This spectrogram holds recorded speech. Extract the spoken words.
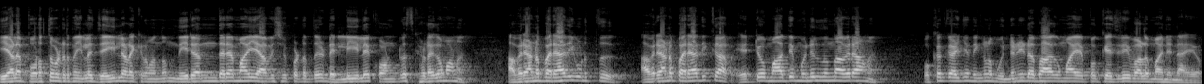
ഇയാളെ പുറത്തുവിടുന്നില്ല ജയിലിൽ അടയ്ക്കണമെന്നും നിരന്തരമായി ആവശ്യപ്പെട്ടത് ഡൽഹിയിലെ കോൺഗ്രസ് ഘടകമാണ്. അവരാണ് പരാതി കൊടുത്തത്. അവരാണ് പരാതിക്കാർ. ഏറ്റവും ആദ്യം മുന്നിൽ നിന്ന് അവരാണ്. ഒക്കെ കഴിഞ്ഞ് നിങ്ങൾ മുന്നണിയുടെ ഭാഗമായപ്പോൾ കേജ്രിവാൾ മാന്യനായോ?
